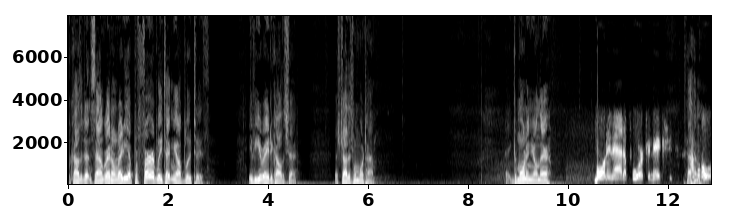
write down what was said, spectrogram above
because it doesn't sound great on radio, preferably take me off Bluetooth if you get ready to call the show. Let's try this one more time. Hey, good morning. You're on there morning I had a poor connection. I'm gonna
